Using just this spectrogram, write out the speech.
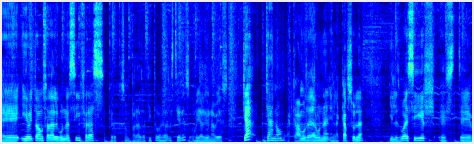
Eh, y ahorita vamos a dar algunas cifras, creo que son para el ratito, ¿verdad? ¿Las tienes? O ya de una vez. Ya, ya no, acabamos de dar una en la cápsula y les voy a decir, este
